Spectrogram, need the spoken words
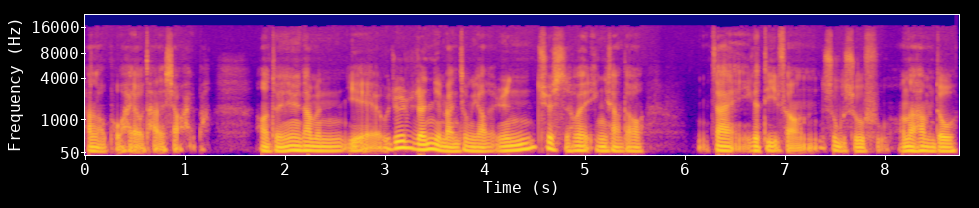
他老婆还有他的小孩吧。哦对，因为他们也我觉得人也蛮重要的，人确实会影响到在一个地方舒不舒服。那他们都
